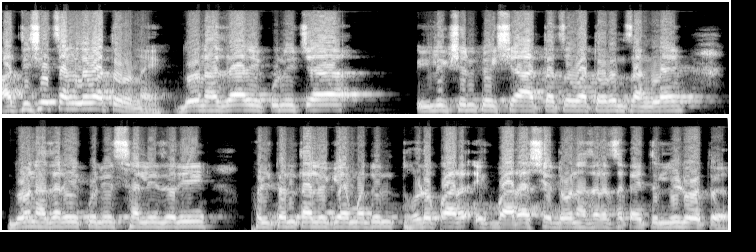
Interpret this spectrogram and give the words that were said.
अतिशय चांगलं वातावरण आहे. दोन हजार एकोणीसच्या इलेक्शनपेक्षा आताचं वातावरण चांगलं आहे. दोन हजार एकोणीस साली जरी फलटण तालुक्यामधून थोडंफार एक बाराशे दोन हजाराचं काहीतरी लीड होतं.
